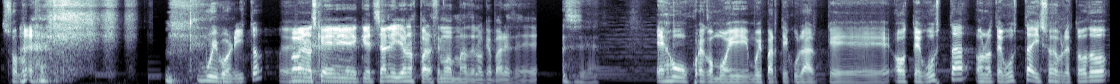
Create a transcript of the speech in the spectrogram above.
solo. Muy bonito. Bueno, es Eh, que, que Charlie y yo nos parecemos más de lo que parece. ¿eh? Sí. Es un juego muy, muy particular que o te gusta o no te gusta y sobre todo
